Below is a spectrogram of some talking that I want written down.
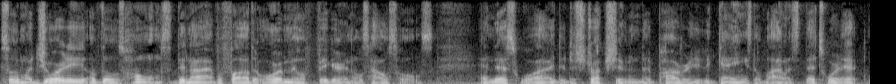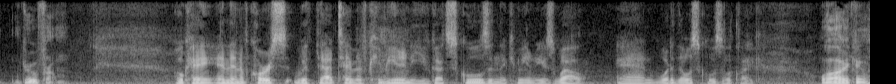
So a majority of those homes did not have a father or a male figure in those households. And that's why the destruction, the poverty, the gangs, the violence, that's where that grew from. okay. And then, of course, with that type of community, you've got schools in the community as well. And what do those schools look like? Well, I can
